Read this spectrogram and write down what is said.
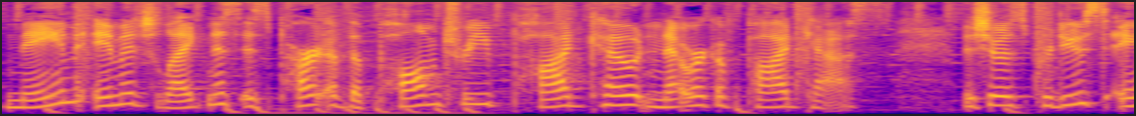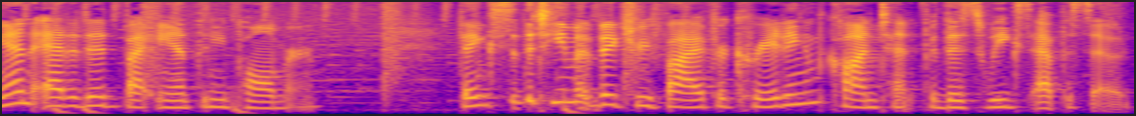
Name, Image, Likeness is part of the Palm Tree Podco network of podcasts. The show is produced and edited by Anthony Palmer. Thanks to the team at Victory Five for creating the content for this week's episode.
